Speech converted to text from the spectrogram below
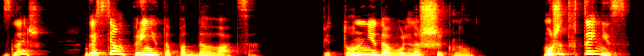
«Знаешь, гостям принято поддаваться». Питон недовольно шикнул. «Может, в теннис?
